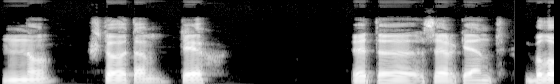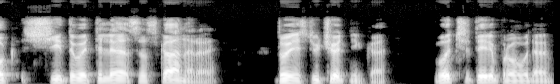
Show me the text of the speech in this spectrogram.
Ну, что там, тех? Это, сэр Кент, блок считывателя со сканера, то есть учетника. Вот четыре провода.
